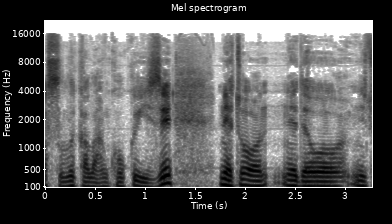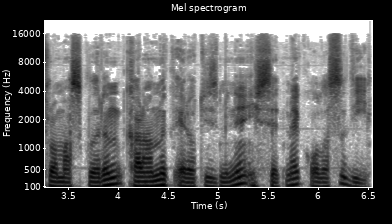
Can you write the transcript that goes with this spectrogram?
asılı kalan koku izi ne o, ne de o nitromaskların karanlık erotizmini hissetmek olası değil.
